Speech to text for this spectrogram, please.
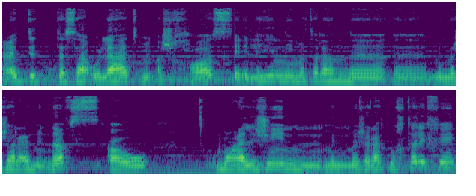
عدة تساؤلات من أشخاص اللي هن مثلا من مجال علم النفس أو معالجين من مجالات مختلفة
